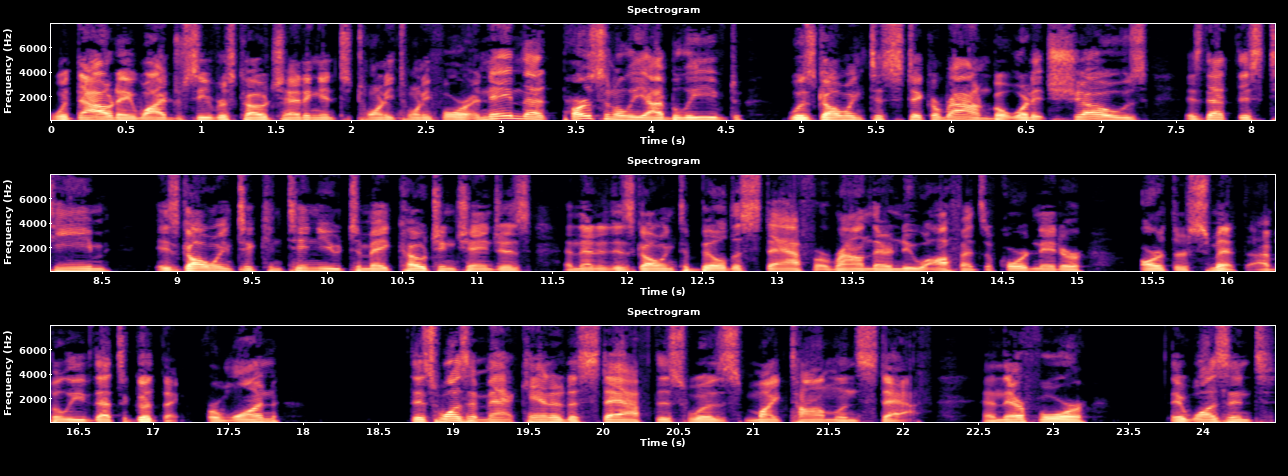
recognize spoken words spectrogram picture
without a wide receivers coach heading into 2024, a name that personally I believed was going to stick around. But what it shows is that this team is going to continue to make coaching changes and that it is going to build a staff around their new offensive coordinator, Arthur Smith. I believe that's a good thing. For one, this wasn't Matt Canada's staff, this was Mike Tomlin's staff. And therefore, it wasn't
